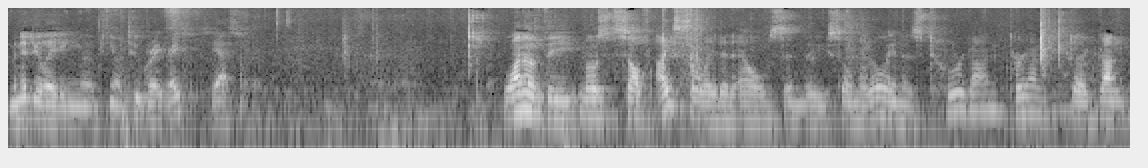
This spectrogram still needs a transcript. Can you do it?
manipulating uh, you know two great races. Yes. One of the most self-isolated elves in the Silmarillion is Turgon. Turgon, uh, Gon,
